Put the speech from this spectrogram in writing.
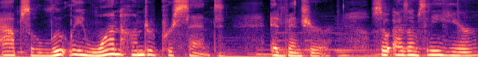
absolutely 100% adventure. So as I'm sitting here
